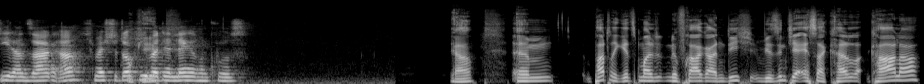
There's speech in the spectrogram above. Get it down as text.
die dann sagen, ah, ich möchte doch okay. lieber den längeren Kurs. Ja, ähm, Patrick, jetzt mal eine Frage an dich. Wir sind ja SAKler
